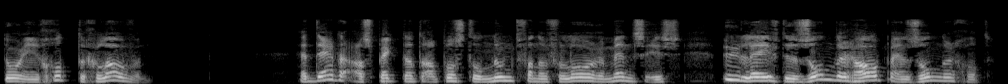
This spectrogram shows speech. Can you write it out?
door in God te geloven. Het derde aspect dat de apostel noemt van een verloren mens is, u leefde zonder hoop en zonder God.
